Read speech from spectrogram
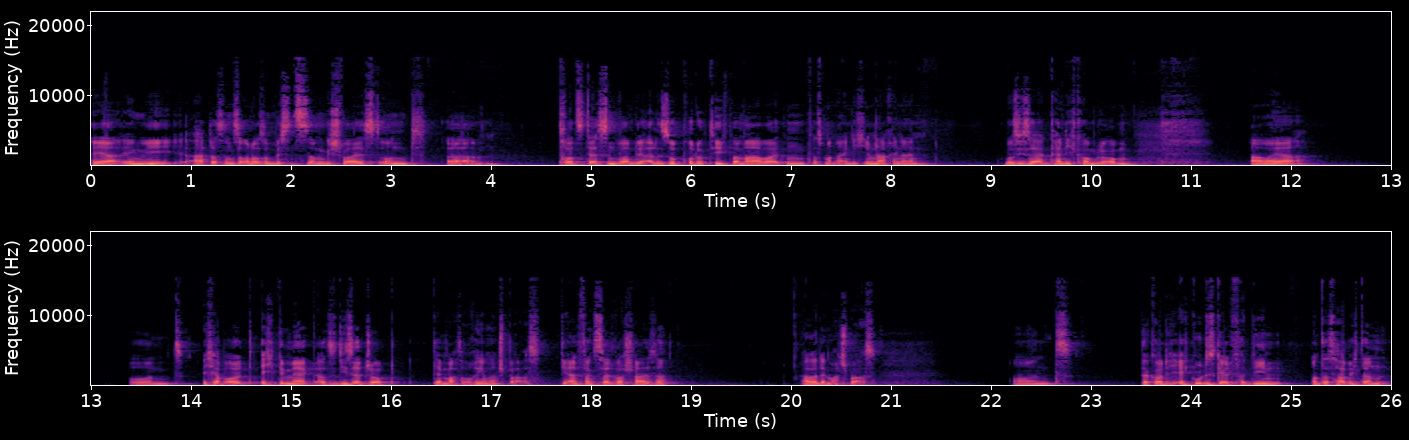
Ja, irgendwie hat das uns auch noch so ein bisschen zusammengeschweißt und ähm, trotz dessen waren wir alle so produktiv beim Arbeiten, was man eigentlich im Nachhinein, muss ich sagen, kann ich kaum glauben. Aber ja. Und ich habe halt echt gemerkt, also dieser Job der macht auch irgendwann Spaß. Die Anfangszeit war scheiße, aber der macht Spaß. Und da konnte ich echt gutes Geld verdienen und das habe ich dann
